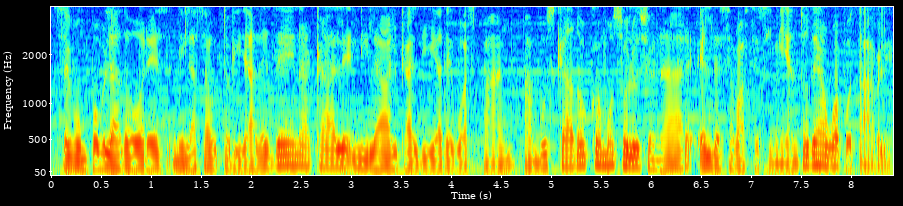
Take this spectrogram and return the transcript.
Según pobladores, ni las autoridades de Enacal ni la alcaldía de Huaspán han buscado cómo solucionar el desabastecimiento de agua potable.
